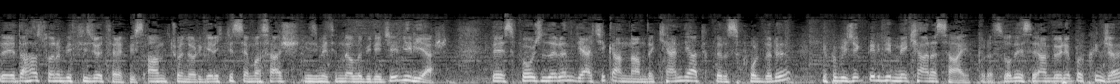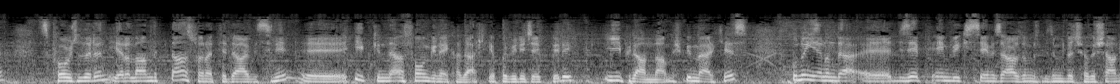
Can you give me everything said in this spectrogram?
E, daha sonra bir fizyoterapist, antrenör, gerekirse masaj hizmetini alabileceği bir yer. Ve sporcuların gerçek anlamda kendi yaptıkları sporları yapabilecekleri bir mekana sahip burası. Dolayısıyla yani böyle bakınca sporcuların yaralandıktan sonra tedavisini e, ilk günden son güne kadar yapabilecekleri iyi planlanmış bir merkez. Bunun yanında e, biz hep en büyük isteğimiz arzumuz bizim burada çalışan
